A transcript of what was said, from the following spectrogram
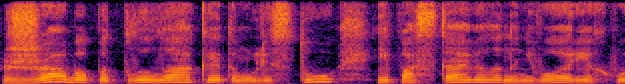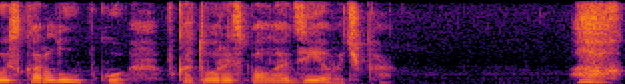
Жаба подплыла к этому листу и поставила на него ореховую скорлупку, в которой спала девочка. Ах,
